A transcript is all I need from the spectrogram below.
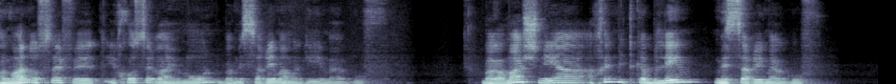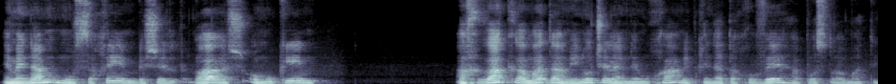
רמה נוספת היא חוסר האמון במסרים המגיעים מהגוף. ברמה השנייה אכן מתקבלים מסרים מהגוף. הם אינם מוסכים בשל רעש או מוכים, אך רק רמת האמינות שלהם נמוכה מבחינת החווה הפוסט-טראומטי.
